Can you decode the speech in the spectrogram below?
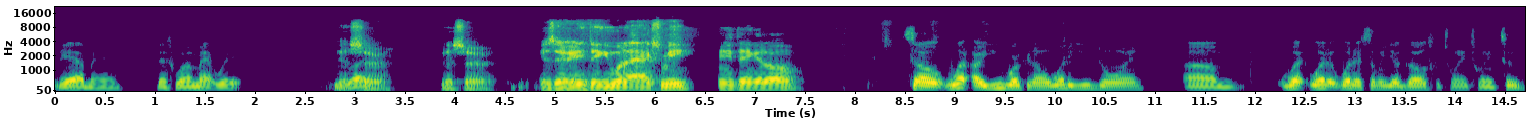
yeah, man, that's where I'm at with it. You're yes, right. sir. Yes, sir. Is there anything you want to ask me? Anything at all? So, what are you working on? What are you doing? Um, what what what are some of your goals for 2022?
